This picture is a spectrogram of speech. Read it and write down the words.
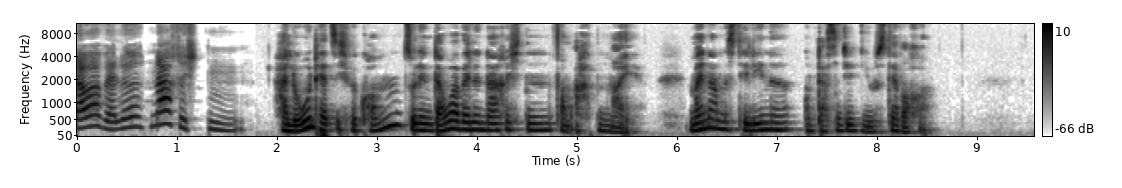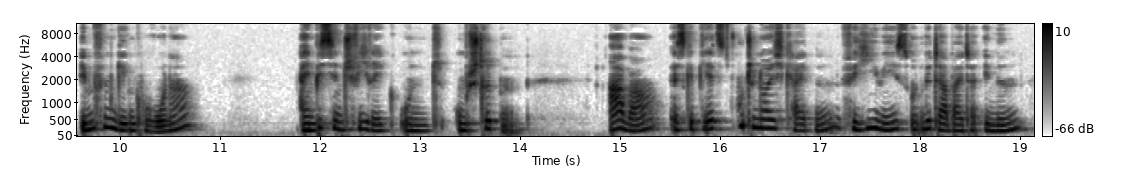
Dauerwelle Nachrichten. Hallo und herzlich willkommen zu den Dauerwelle Nachrichten vom 8. Mai. Mein Name ist Helene und das sind die News der Woche. Impfen gegen Corona? Ein bisschen schwierig und umstritten. Aber es gibt jetzt gute Neuigkeiten für Hiwis und MitarbeiterInnen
